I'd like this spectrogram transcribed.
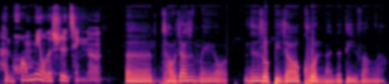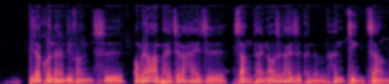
很荒谬的事情呢？呃，吵架是没有，应该是说比较困难的地方啦。比较困难的地方是，我们要安排这个孩子上台，然后这个孩子可能很紧张，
